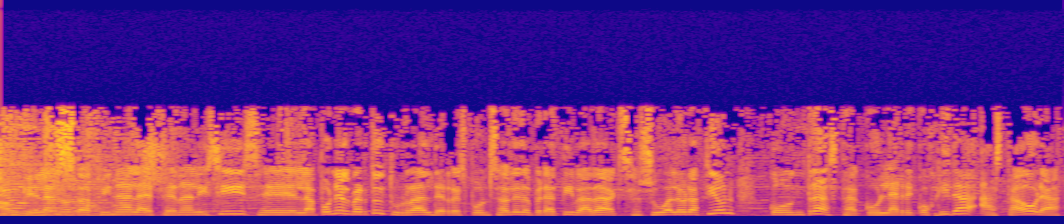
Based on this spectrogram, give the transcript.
Aunque la nota final a este análisis eh, la pone Alberto Iturralde, responsable de operativa DAX. Su valoración contrasta con la recogida hasta ahora.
